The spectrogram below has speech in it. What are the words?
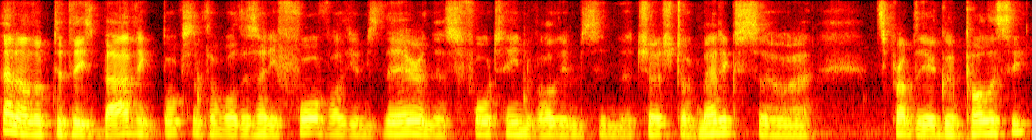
And I looked at these Bavinck books and thought, well, there's only four volumes there, and there's 14 volumes in the Church Dogmatics, so uh, it's probably a good policy.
